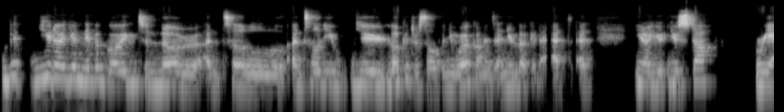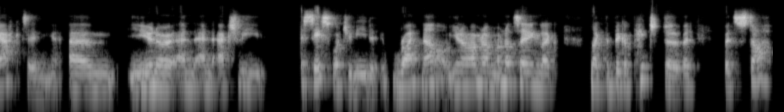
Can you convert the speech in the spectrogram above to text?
But you know, you're never going to know until until you you look at yourself and you work on it and you look at at, at you know you you stop reacting um you know and and actually assess what you need right now. You know I'm, I'm not saying like like the bigger picture but but stop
